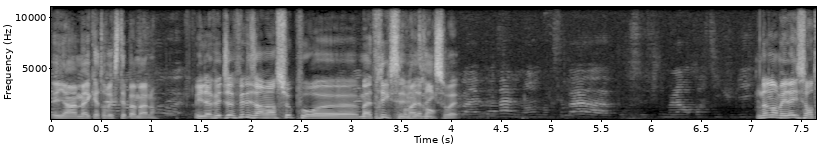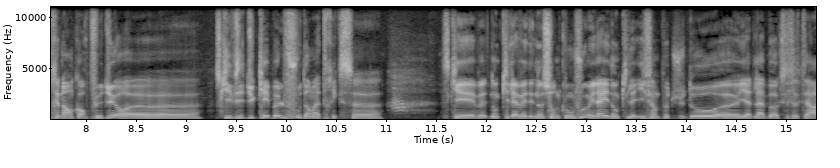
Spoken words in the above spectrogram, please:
et il y a un mec qui a trouvé que c'était pas mal. Il avait déjà fait des arts martiaux pour euh, Matrix, Pour évidemment. Matrix, ouais. Non, non, mais là, il s'est entraîné encore plus dur. euh, parce qu'il faisait du cable fou dans Matrix. euh, ce qui est, donc, il avait des notions de kung fu, mais là, il- donc, il, il fait un peu de judo, euh, il y a de la boxe, etc.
